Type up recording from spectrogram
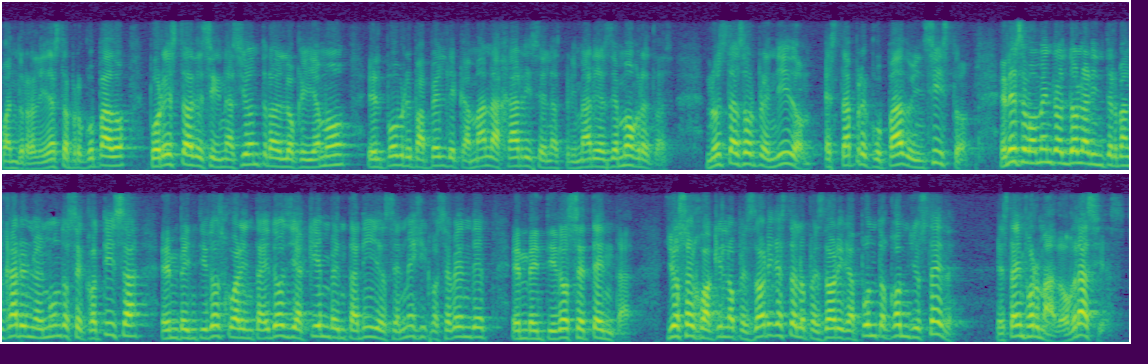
cuando en realidad está preocupado por esta designación tras lo que llamó el pobre papel de Kamala Harris en las primarias demócratas. No está sorprendido, está preocupado, insisto. En ese momento el dólar interbancario en el mundo se cotiza en 22.42 y aquí en Ventanillas, en México, se vende en 22.70. Yo soy Joaquín López Dóriga, este es lópezdóriga.com y usted está informado. Gracias.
